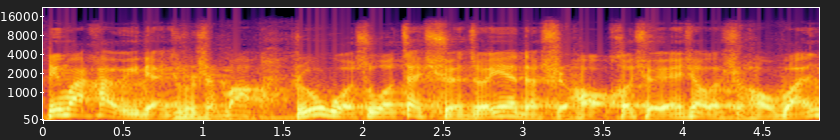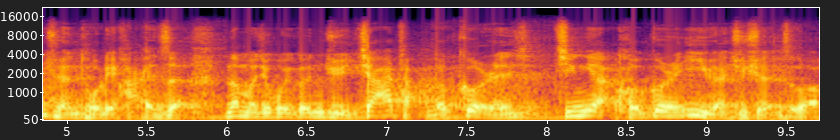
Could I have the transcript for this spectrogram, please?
另外还有一点就是什么？如果说在选专业的时候和选院校的时候完全脱离孩子，那么就会根据家长的个人。经验和个人意愿去选择，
